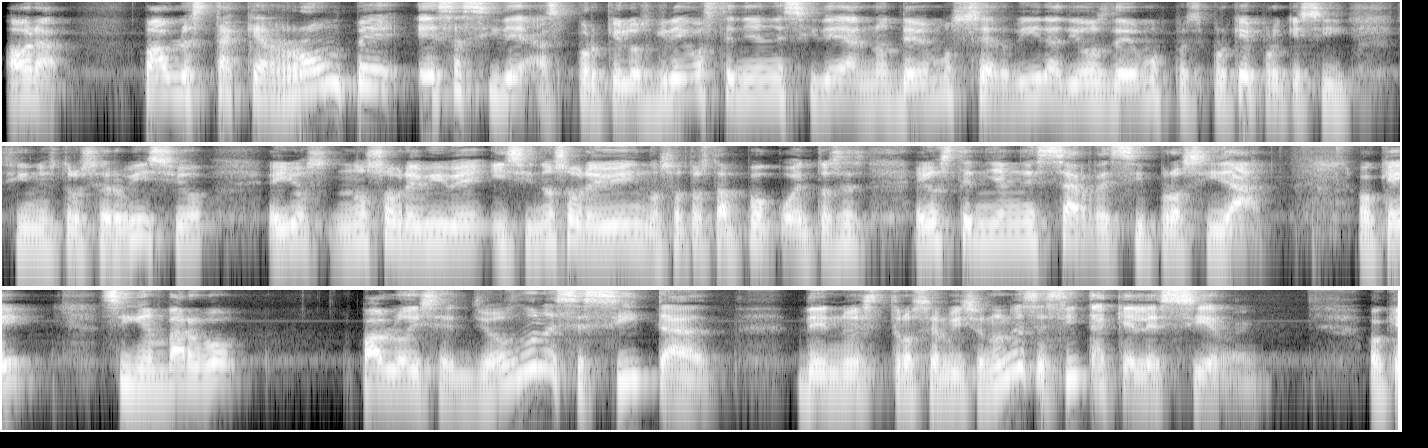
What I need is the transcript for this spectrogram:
Ahora, Pablo está que rompe esas ideas, porque los griegos tenían esa idea, no debemos servir a Dios, debemos, pues, ¿por qué? Porque si sin nuestro servicio ellos no sobreviven y si no sobreviven nosotros tampoco, entonces ellos tenían esa reciprocidad, ¿ok? Sin embargo, Pablo dice, Dios no necesita de nuestro servicio, no necesita que les sirven, ¿ok?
